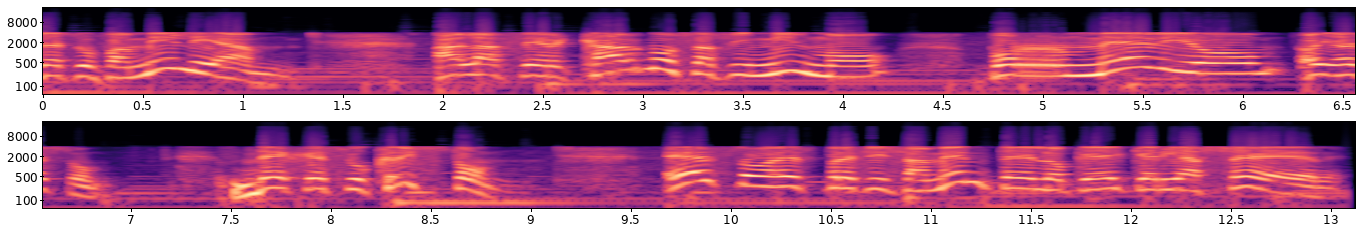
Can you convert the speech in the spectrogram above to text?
de su familia, al acercarnos a sí mismo por medio, oiga eso, de Jesucristo. Eso es precisamente lo que él quería hacer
